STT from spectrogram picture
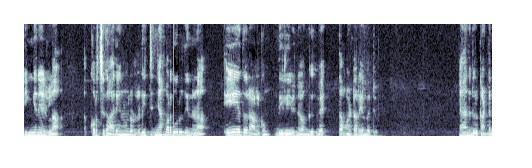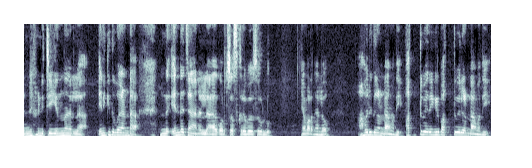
ഇങ്ങനെയുള്ള കുറച്ച് കാര്യങ്ങളുണ്ട്. ഞാൻ പറഞ്ഞു തിന്നണ ഏതൊരാൾക്കും ദിലീപിന്റെ പങ്ക് വ്യക്തമായിട്ട് അറിയാൻ പറ്റും. ഞാനിതൊരു കണ്ടന്റിന് വേണ്ടി ചെയ്യുന്നതല്ല. എനിക്കിത് വേണ്ട. എന്റെ ചാനലിൽ ആ കുറച്ച് സബ്സ്ക്രൈബേഴ്സേ ഉള്ളൂ. ഞാൻ പറഞ്ഞല്ലോ. അവരിത് കണ്ടാൽ മതി. പത്ത് പേരെങ്കിൽ പത്ത് പേര് കണ്ടാൽ മതി.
